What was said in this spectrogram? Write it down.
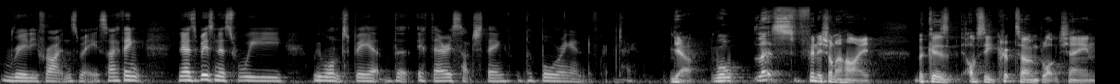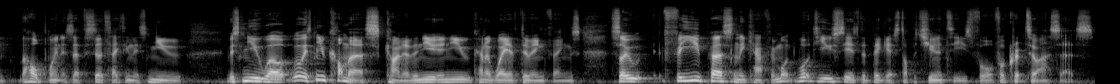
really frightens me. So I think, you know, as a business, we we want to be at the, if there is such a thing, the boring end of crypto. Yeah. Well, let's finish on a high because obviously crypto and blockchain. The whole point is they're facilitating this new this new world, well, it's new commerce kind of a new a new kind of way of doing things. So for you personally, Catherine, what what do you see as the biggest opportunities for for crypto assets?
